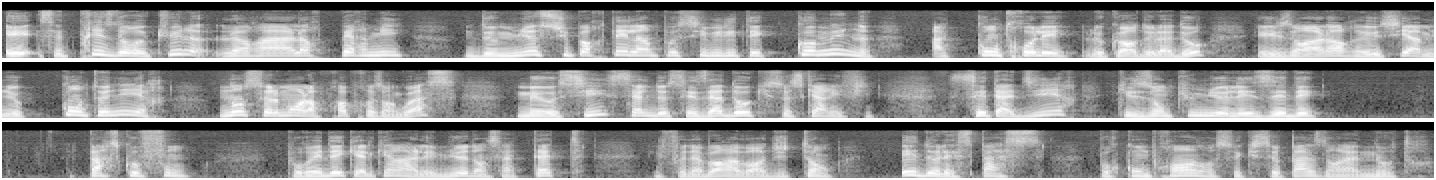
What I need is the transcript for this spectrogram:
Et cette prise de recul leur a alors permis de mieux supporter l'impossibilité commune à contrôler le corps de l'ado et ils ont alors réussi à mieux contenir non seulement leurs propres angoisses, mais aussi celles de ces ados qui se scarifient. C'est-à-dire qu'ils ont pu mieux les aider. Parce qu'au fond, pour aider quelqu'un à aller mieux dans sa tête, il faut d'abord avoir du temps et de l'espace pour comprendre ce qui se passe dans la nôtre.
